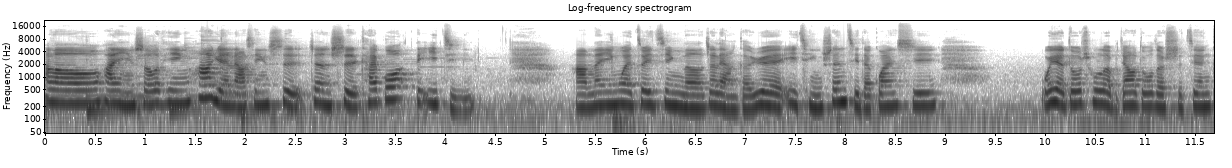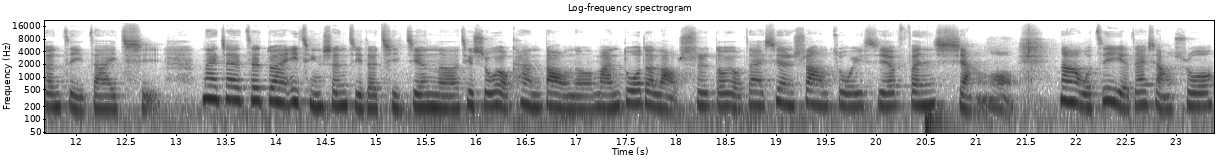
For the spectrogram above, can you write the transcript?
Hello，欢迎收听《花园聊心事》正式开播第一集。好，那因为最近呢，这两个月疫情升级的关系。我也多出了比较多的时间跟自己在一起。那在这段疫情升级的期间呢，其实我有看到呢，蛮多的老师都有在线上做一些分享哦。那我自己也在想说，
